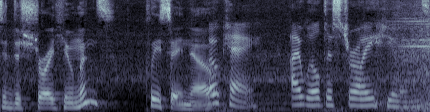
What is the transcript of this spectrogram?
To destroy humans? Please say no. Okay, I will destroy humans.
